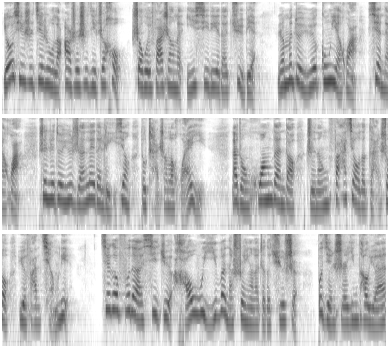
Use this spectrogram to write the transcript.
尤其是进入了二十世纪之后，社会发生了一系列的巨变，人们对于工业化、现代化，甚至对于人类的理性都产生了怀疑，那种荒诞到只能发笑的感受越发的强烈。契诃夫的戏剧毫无疑问地顺应了这个趋势，不仅是《樱桃园》，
